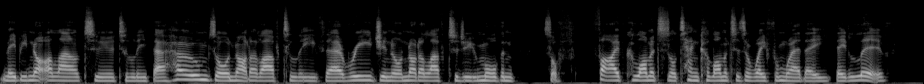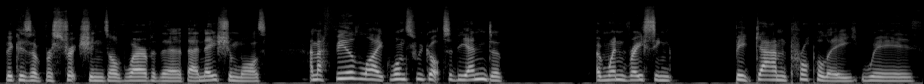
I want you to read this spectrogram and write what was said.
maybe not allowed to to leave their homes or not allowed to leave their region or not allowed to do more than sort of five kilometers or ten kilometers away from where they they live because of restrictions of wherever their their nation was. And i feel like once we got to the end of and when racing began properly with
